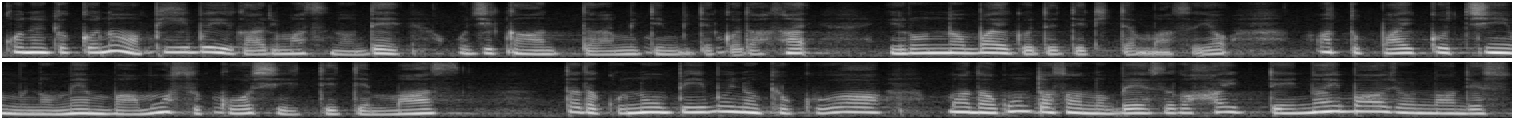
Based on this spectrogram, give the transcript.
この曲の PV がありますのでお時間あったら見てみてください。いろんなバイク出てきてますよ。あとバイクチームのメンバーも少し出てます。ただこの PV の曲はまだゴンタさんのベースが入っていないバージョンなんです。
